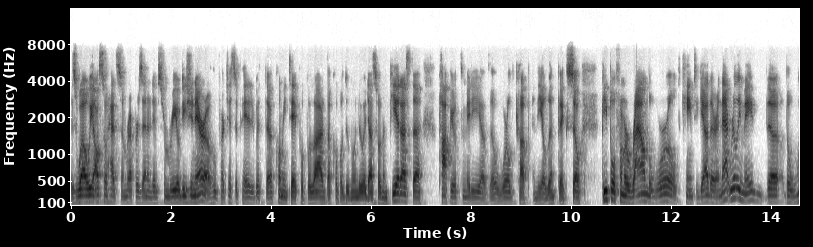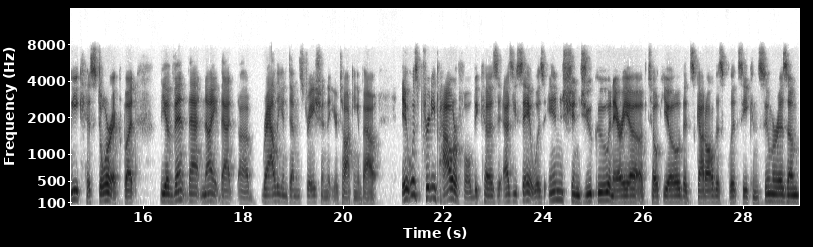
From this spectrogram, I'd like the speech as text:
as well. We also had some representatives from Rio de Janeiro who participated with the Comité Popular da Copa do Mundo e das Olimpíadas, the popular committee of the World Cup and the Olympics. So people from around the world came together, and that really made the the week historic. But the event that night, that uh, rally and demonstration that you're talking about it was pretty powerful because, as you say, it was in Shinjuku, an area of Tokyo that's got all this glitzy consumerism.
